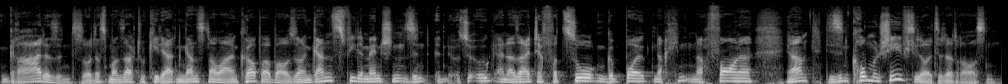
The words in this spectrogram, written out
gerade sind, so dass man sagt, okay, der hat einen ganz normalen Körperbau, sondern ganz viele Menschen sind zu irgendeiner Seite verzogen, gebeugt, nach hinten, nach vorne, ja, die sind krumm und schief, die Leute da draußen.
